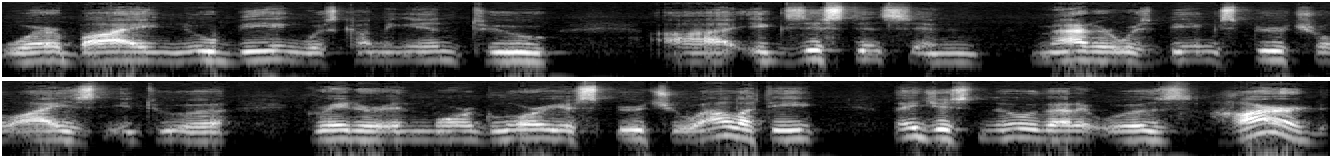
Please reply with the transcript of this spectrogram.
whereby new being was coming into uh, existence and matter was being spiritualized into a greater and more glorious spirituality. They just knew that it was hard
